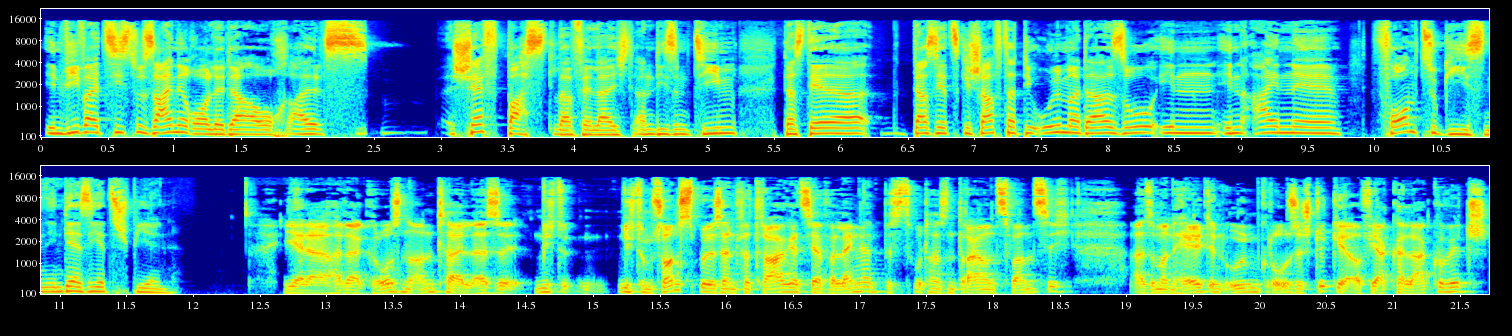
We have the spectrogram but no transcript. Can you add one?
inwieweit siehst du seine Rolle da auch als Chefbastler vielleicht an diesem Team, dass der das jetzt geschafft hat, die Ulmer da so in, in eine Form zu gießen, in der sie jetzt spielen? Ja, da hat er großen Anteil. Also nicht, nicht umsonst wurde sein Vertrag jetzt ja verlängert bis 2023. Also man hält in Ulm große Stücke auf Jaka Lakovic.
